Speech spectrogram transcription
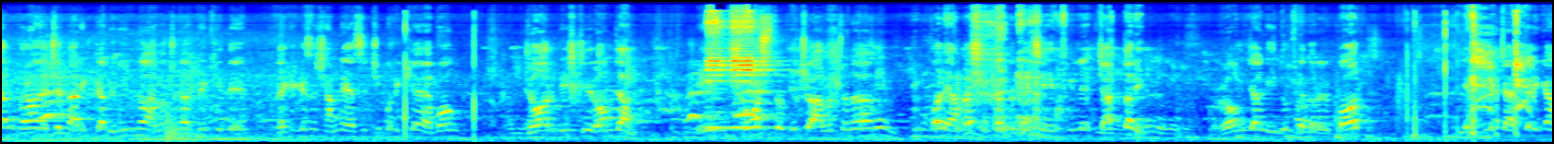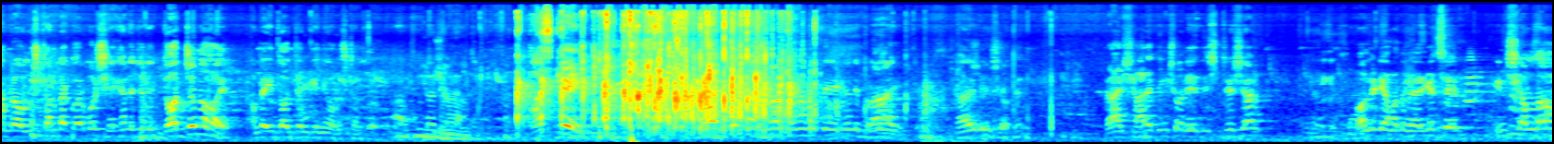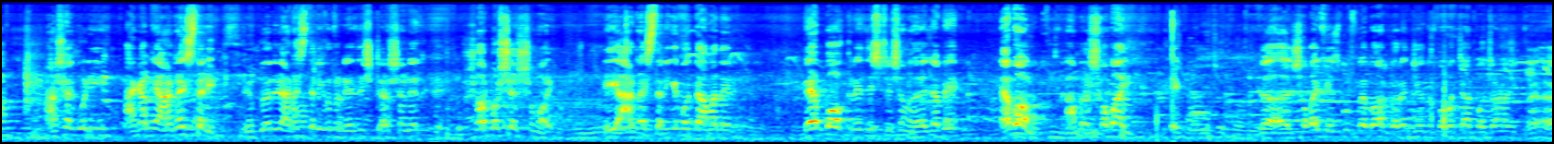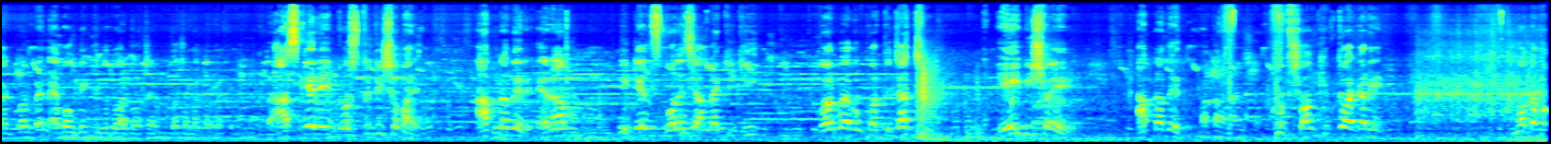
নির্ধারণ করা হয়েছে তারিখটা বিভিন্ন আলোচনার প্রেক্ষিতে দেখা গেছে সামনে এসএসসি পরীক্ষা এবং ঝড় বৃষ্টি রমজান এই সমস্ত কিছু আলোচনা করে আমরা সিদ্ধান্ত নিয়েছি এপ্রিলের চার তারিখ। রমজান ঈদ উল ফিতরের পর এপ্রিলের চার তারিখে আমরা অনুষ্ঠানটা করব। সেখানে যদি দশজনও হয় আমরা এই দশজনকে নিয়ে অনুষ্ঠান করব। আজকে আমার জানা মতে এখানে প্রায় সাড়ে তিনশো। প্রায় সাড়ে তিনশো রেজিস্ট্রেশন অলরেডি আমাদের হয়ে গেছে। ইনশাল্লাহ আশা করি আগামী আঠাশ তারিখ ফেব্রুয়ারির আঠাশ তারিখ হলো রেজিস্ট্রেশনের সর্বশেষ সময়। এই আঠাশ তারিখের মধ্যে আমাদের ব্যাপক রেজিস্ট্রেশন হয়ে যাবে এবং আমরা সবাই একটু সবাই ফেসবুক ব্যবহার করেন, যেহেতু প্রচার প্রচারণা করবেন এবং ব্যক্তিগতভাবে প্রচার প্রচারণা করবেন। আজকের এই প্রস্তুতির সময় আপনাদের এরাম ডিটেলস বলেছে আমরা কি কি করব এবং করতে চাচ্ছি। এই বিষয়ে আপনাদের খুব সংক্ষিপ্ত আকারে মতামত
